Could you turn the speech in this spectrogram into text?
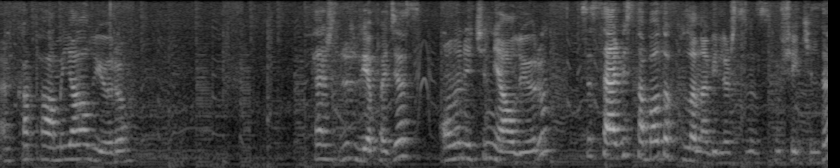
Ben kapağımı yağlıyorum. Ters düz yapacağız. Onun için yağlıyorum. Siz servis tabağı da kullanabilirsiniz bu şekilde.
